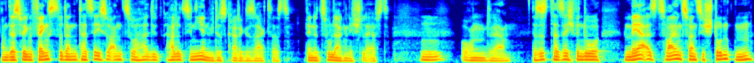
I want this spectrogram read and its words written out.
Und deswegen fängst du dann tatsächlich so an zu halluzinieren, wie du es gerade gesagt hast, wenn du zu lange nicht schläfst. Mhm. Und ja, das ist tatsächlich, wenn du mehr als 22 Stunden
